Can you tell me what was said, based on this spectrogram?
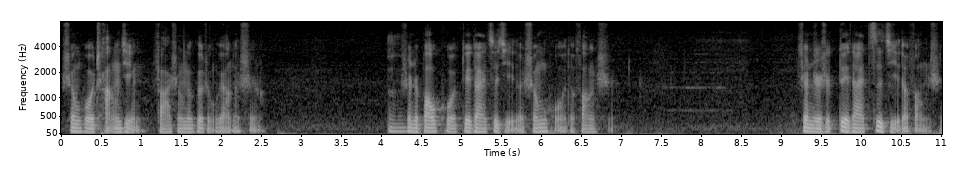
生活场景发生的各种各样的事了，嗯，甚至包括对待自己的生活的方式，甚至是对待自己的方式。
